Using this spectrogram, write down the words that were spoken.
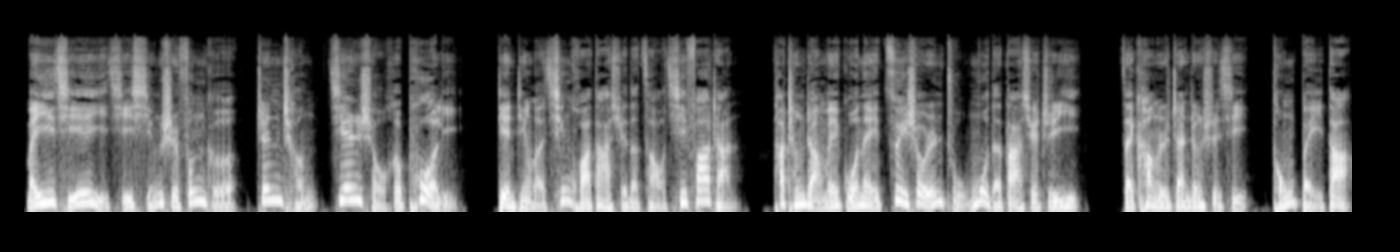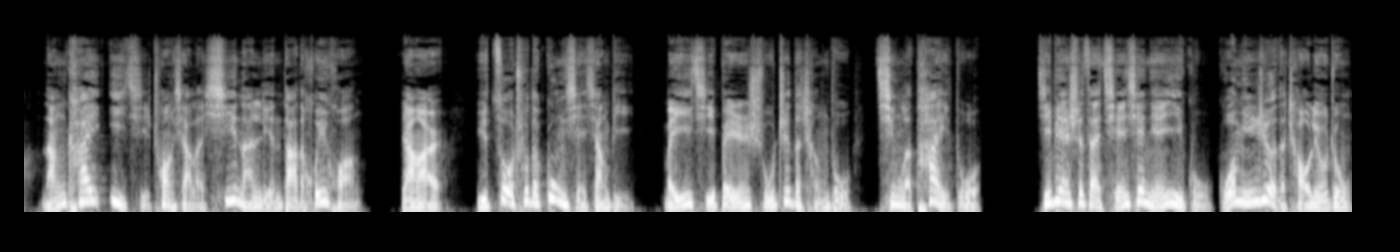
梅贻琦以其行事风格、真诚、坚守和魄力，奠定了清华大学的早期发展。他成长为国内最受人瞩目的大学之一，在抗日战争时期，同北大、南开一起创下了西南联大的辉煌。然而，与做出的贡献相比，梅贻琦被人熟知的程度轻了太多。即便是在前些年一股国民热的潮流中，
